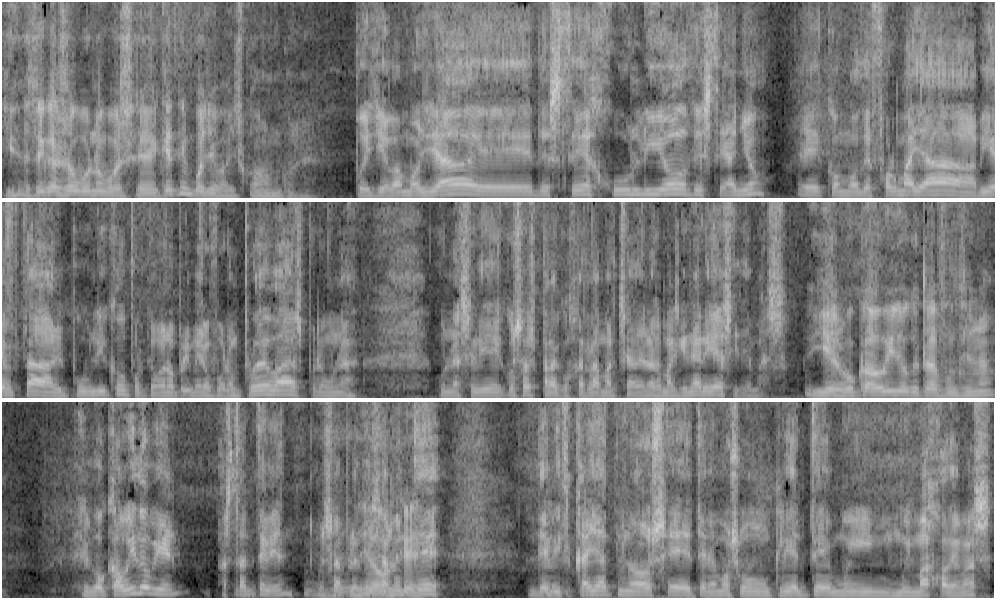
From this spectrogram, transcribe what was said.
Y en este caso, bueno, pues eh, ¿qué tiempo lleváis con, con él? Pues llevamos ya desde julio de este año, como de forma ya abierta al público, porque bueno, primero fueron pruebas, pero una, una serie de cosas para coger la marcha de las maquinarias y demás. ¿Y el boca oído qué tal funciona? El boca oído bien, bastante bien. O sea, precisamente de Vizcaya nos, eh, tenemos un cliente muy, muy majo además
